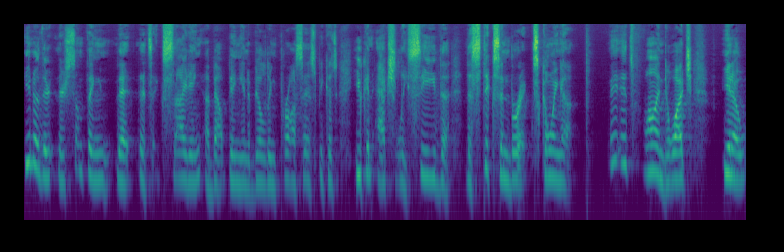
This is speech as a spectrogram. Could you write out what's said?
You know, there, there's something that, that's exciting about being in a building process because you can actually see the, the sticks and bricks going up. It's fun to watch, you know,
